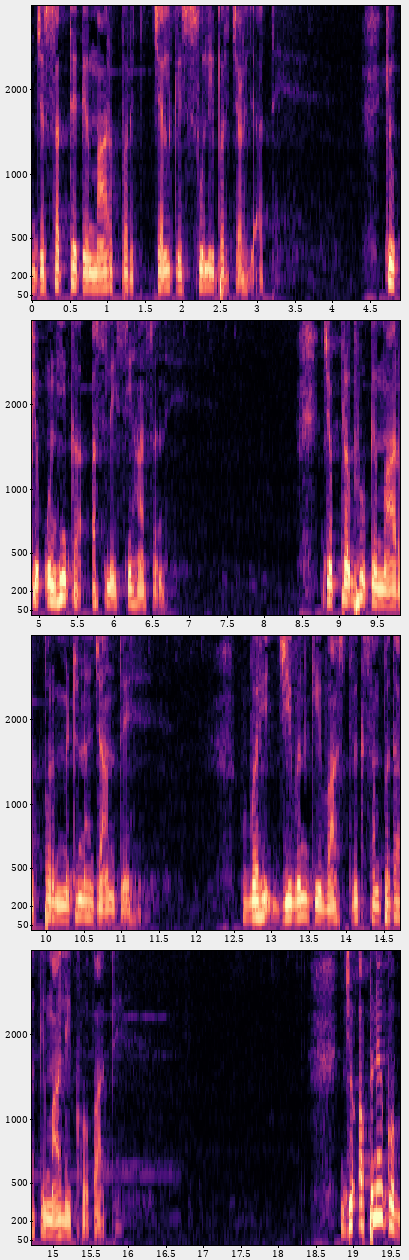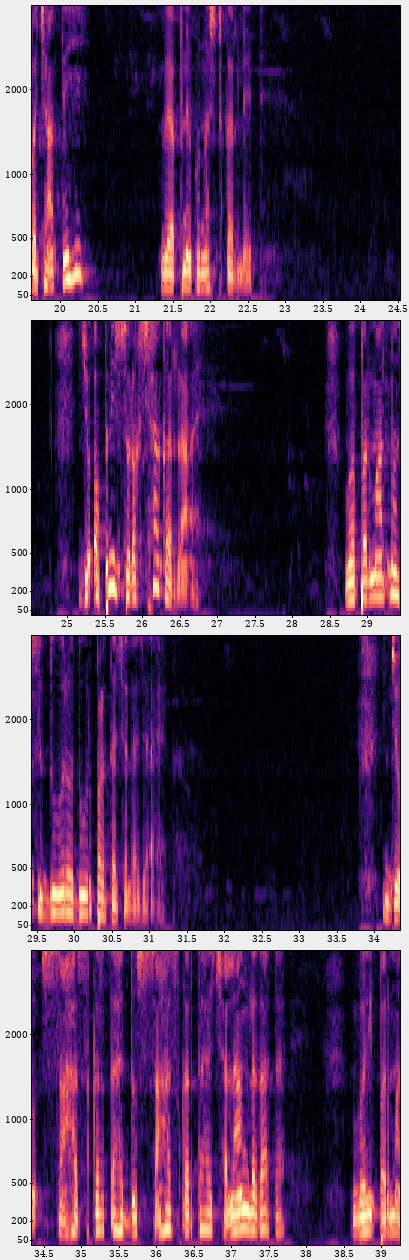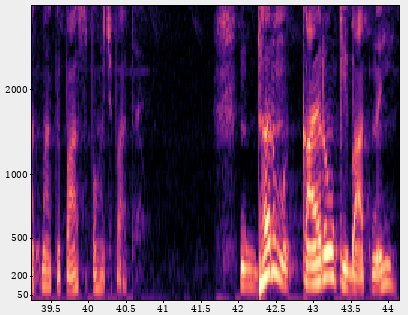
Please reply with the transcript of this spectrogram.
जो सत्य के मार्ग पर चल के सूली पर चढ़ जाते क्योंकि उन्हीं का असली सिंहासन है। जो प्रभु के मार्ग पर मिटना जानते हैं, वही जीवन की वास्तविक संपदा के मालिक हो पाते जो अपने को बचाते हैं, वे अपने को नष्ट कर लेते जो अपनी सुरक्षा कर रहा है वह परमात्मा से दूर और दूर पड़ता चला जाएगा। जो साहस करता है, दुस्साहस करता है, छलांग लगाता है, वही परमात्मा के पास पहुँच पाता है। धर्म कायरों की बात नहीं।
